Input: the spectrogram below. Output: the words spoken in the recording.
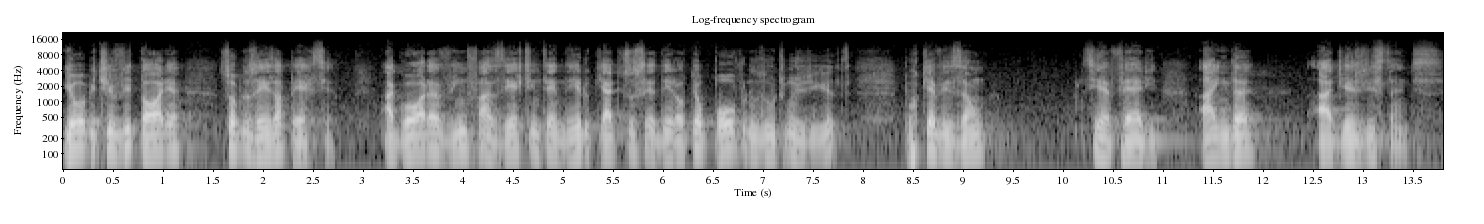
e eu obtive vitória sobre os reis da Pérsia. Agora vim fazer-te entender o que há de suceder ao teu povo nos últimos dias, porque a visão se refere ainda a dias distantes.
